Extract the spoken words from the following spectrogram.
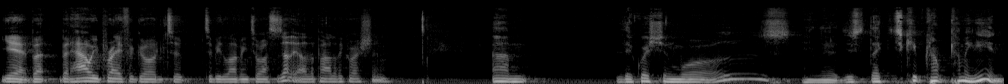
yeah, but, but how we pray for God to, to be loving to us. Is that the other part of the question? Um, the question was, and they just, they just keep coming in.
